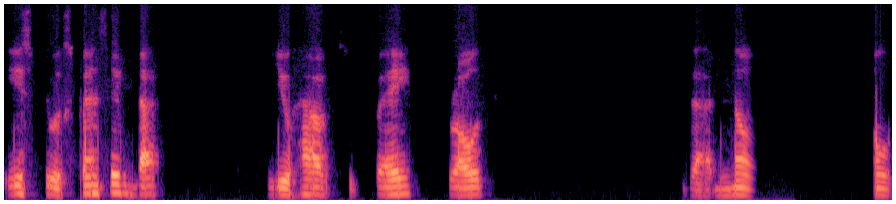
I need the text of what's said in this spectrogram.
is too expensive that you have to pay road that no knows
